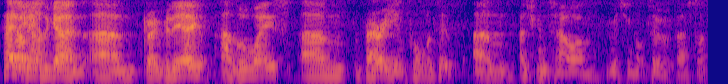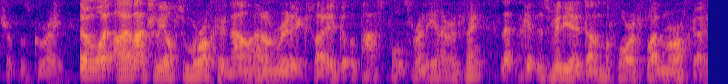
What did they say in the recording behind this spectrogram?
Hey, how's it going? Um, great video, as always. Um, very informative. Um, as you can tell, I'm missing Oktoberfest. Our trip was great. You know what? I am actually off to Morocco now, and I'm really excited. Got the passports ready and everything. Let's get this video done before I fly to Morocco.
